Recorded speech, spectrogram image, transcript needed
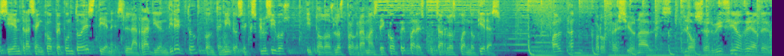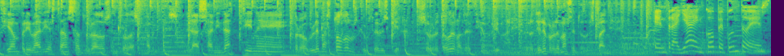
Si entras en cope.es tienes la radio en directo, contenidos exclusivos y todos los programas de cope para escucharlos cuando quieras. Faltan profesionales. Los servicios de atención primaria están saturados en todas partes. La sanidad tiene problemas todos los que ustedes quieran sobre todo en atención primaria, pero tiene problemas en toda España. ¿eh? Entra ya en cope.es.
